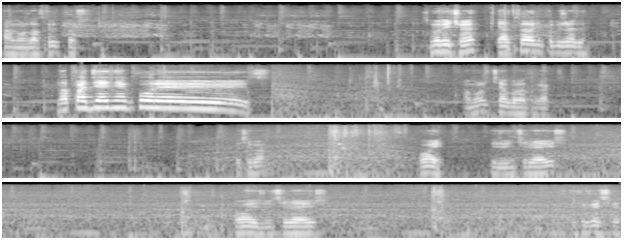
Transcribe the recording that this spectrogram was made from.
А, можно открыть просто. Смотри, что? Я открыл, они побежали. Нападение куриц! А можете обратно как-то? Спасибо. Ой, извентиляюсь. Ой, извентиляюсь. Нифига себе.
